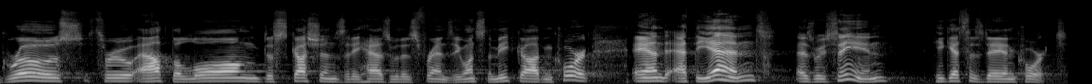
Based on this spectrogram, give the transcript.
grows throughout the long discussions that he has with his friends. He wants to meet God in court, and at the end, as we've seen, he gets his day in court.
